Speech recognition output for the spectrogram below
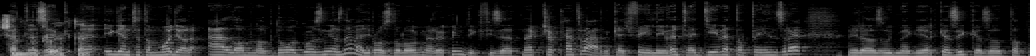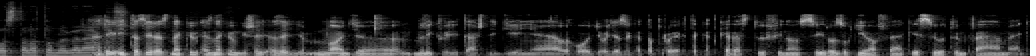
semmilyen hát ezek, projekten. E, igen, tehát a magyar államnak dolgozni, az nem egy rossz dolog, mert ők mindig fizetnek, csak hát várni egy fél évet, egy évet a pénzre, mire az úgy megérkezik, ez a tapasztalatom legalább. Hát itt azért ez nekünk, ez nekünk is egy, ez egy nagy likviditást igényel, hogy, hogy ezeket a projekteket keresztül finanszírozzuk. Nyilván felkészültünk rá, meg,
